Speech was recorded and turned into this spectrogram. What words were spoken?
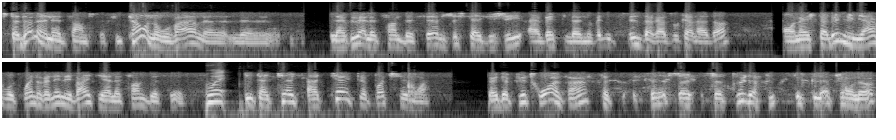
Je te donne un exemple, Sophie. Quand on a ouvert le, le- la rue Alexandre de Sèvres jusqu'à Vigée avec le nouvel édifice de Radio-Canada, on a installé une lumière au coin de René Lévesque et Alexandre de Sèvres, Ouais. qui est à, quel- à quelques pas de chez moi. Ben, depuis trois ans, ce, ce, peu de circulation-là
